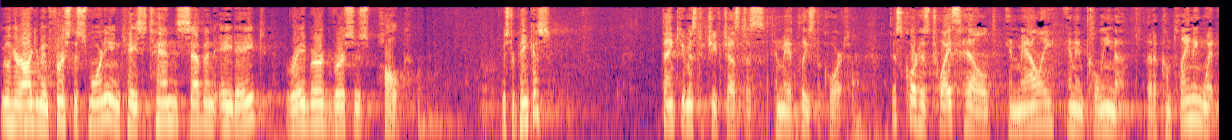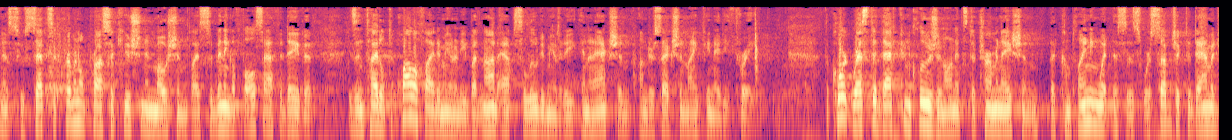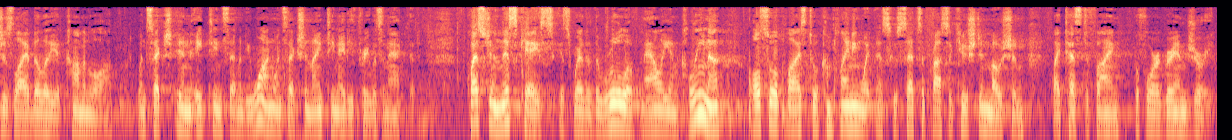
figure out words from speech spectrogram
We'll hear argument first this morning in Case 10-788, Rehberg v. Paulk. Mr. Pincus. Thank you, Mr. Chief Justice, and may it please the Court. This Court has twice held, in Malley and in Kalina, that a complaining witness who sets a criminal prosecution in motion by submitting a false affidavit is entitled to qualified immunity but not absolute immunity in an action under Section 1983. The Court rested that conclusion on its determination that complaining witnesses were subject to damages liability at common law when section, in 1871 when Section 1983 was enacted. The question in this case is whether the rule of Malley and Kalina also applies to a complaining witness who sets a prosecution in motion by testifying before a grand jury.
